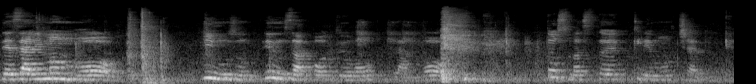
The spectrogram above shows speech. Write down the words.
des aliments morts, ils nous, ils nous apporteront la mort. Toastmaster Clément Chabi,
